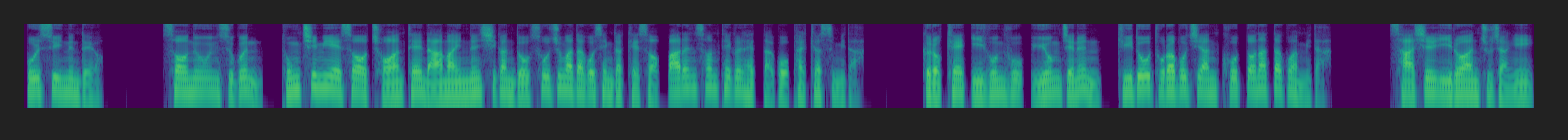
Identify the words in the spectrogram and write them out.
볼 수 있는데요. 선우은숙은 동치미에서 저한테 남아있는 시간도 소중하다고 생각해서 빠른 선택을 했다고 밝혔습니다. 그렇게 이혼 후 유영재는 뒤도 돌아보지 않고 떠났다고 합니다. 사실 이러한 주장이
